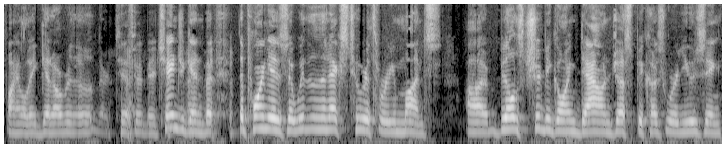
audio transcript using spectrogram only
finally get over the, their tiff. It may change again. But the point is that within the next two or three months, uh, bills should be going down just because we're using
